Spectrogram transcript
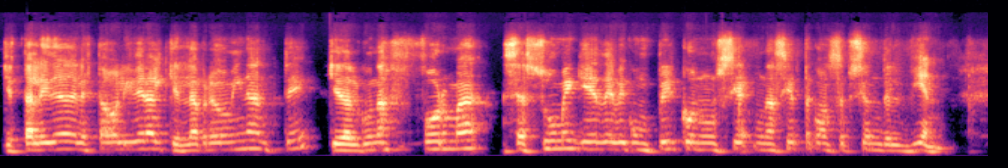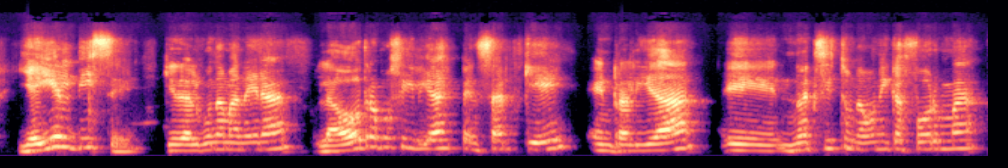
que está la idea del Estado liberal, que es la predominante, que de alguna forma se asume que debe cumplir con un, una cierta concepción del bien. Y ahí él dice que de alguna manera la otra posibilidad es pensar que en realidad eh, no existe una única forma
